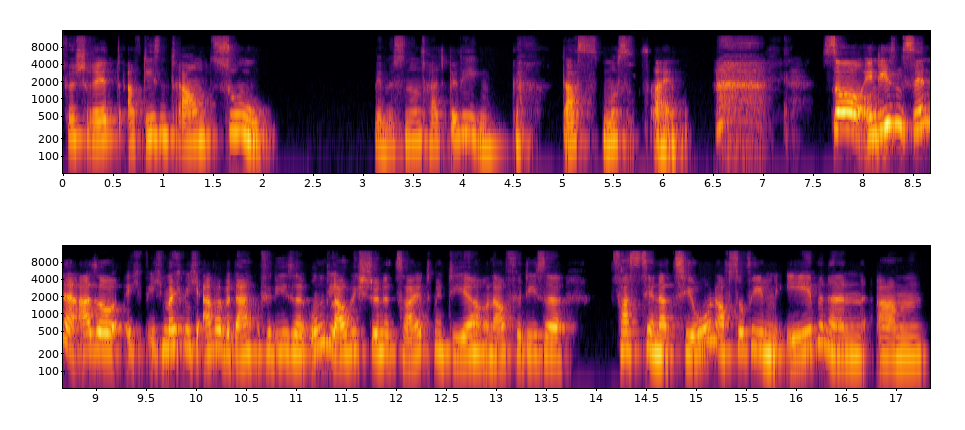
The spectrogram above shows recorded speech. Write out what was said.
für Schritt auf diesen Traum zu. Wir müssen uns halt bewegen. Das muss sein. So, in diesem Sinne, also ich, ich möchte mich einfach bedanken für diese unglaublich schöne Zeit mit dir und auch für diese Faszination auf so vielen Ebenen. Ähm,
